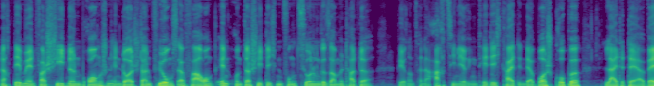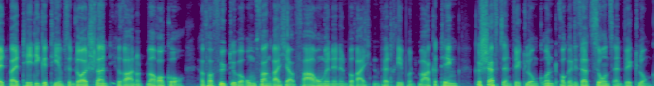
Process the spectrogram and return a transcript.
nachdem er in verschiedenen Branchen in Deutschland Führungserfahrung in unterschiedlichen Funktionen gesammelt hatte. Während seiner 18-jährigen Tätigkeit in der Bosch-Gruppe leitete er weltweit tätige Teams in Deutschland, Iran und Marokko. Er verfügt über umfangreiche Erfahrungen in den Bereichen Vertrieb und Marketing, Geschäftsentwicklung und Organisationsentwicklung.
